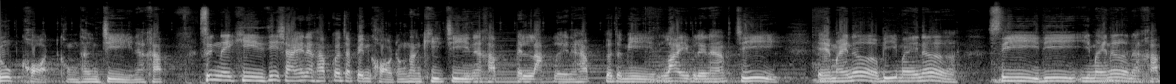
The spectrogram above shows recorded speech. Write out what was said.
รูปคอร์ดของทาง G นะครับ ซึ่งในคีย์ที่ใช้นะครับก็จะเป็นคอร์ดของทางคีย์ G นะครับ เป็นหลักเลยนะครับ ก็จะมีไล่ไปเลยนะครับ G A minor B minor C D E minor นะครับ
